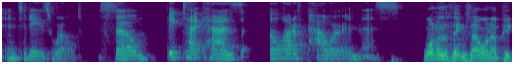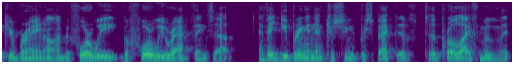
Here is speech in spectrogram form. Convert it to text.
in today's world. So big tech has a lot of power in this. One of the things I want to pick your brain on before we before we wrap things up. I think you bring an interesting perspective to the pro-life movement.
